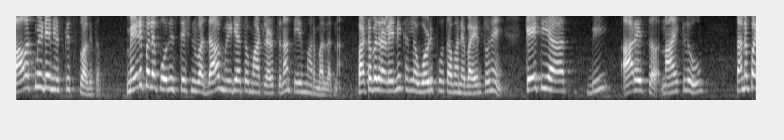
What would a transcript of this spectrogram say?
భావత్ మీడియా న్యూస్కి స్వాగతం. మేడిపల్లె పోలీస్ స్టేషన్ వద్ద మీడియాతో మాట్లాడుతున్న తీర్మార్ మల్లన్న. పట్టభద్రుల ఎన్నికల్లో ఓడిపోతామనే భయంతోనే కేటీఆర్ బి ఆర్ఎస్ నాయకులు తనపై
